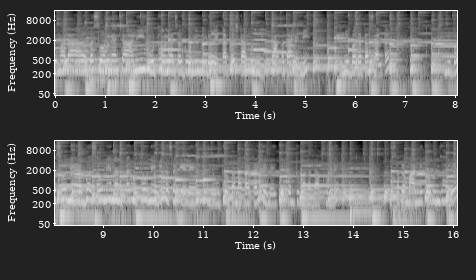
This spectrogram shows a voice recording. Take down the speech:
तुम्हाला बसवण्याच्या आणि उठवण्याचा दोन्ही व्हिडिओ एकातच टाकून टाकत आहे मी. तुम्ही बघत असाल तर. मी बसवणे बसवणे नंतर उठवणे बी कसं केले? म्हणजे उठवताना काय काय केले ते पण तुम्हाला दाखवले. सगळं मांडणी करून झाले.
